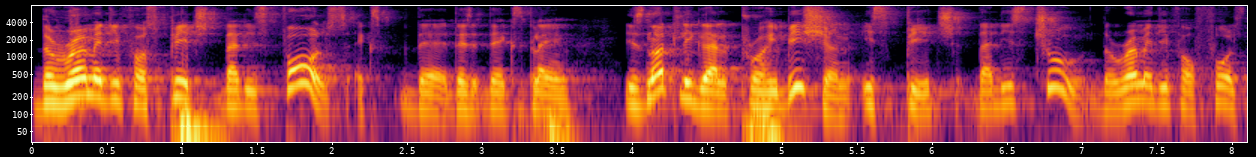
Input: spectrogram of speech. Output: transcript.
The remedy for speech that is false, they, they, they explain, is not legal prohibition, is speech that is true. The remedy for false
